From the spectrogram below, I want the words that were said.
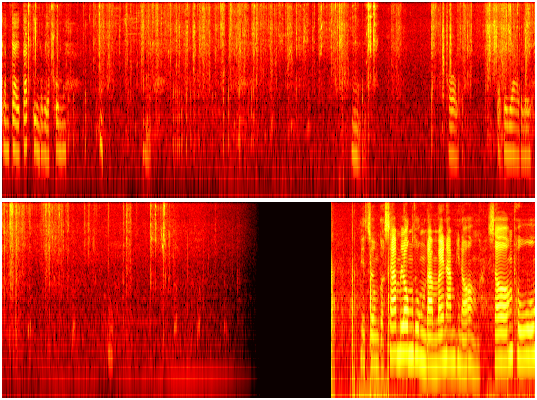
กันไก่ตัดกินกับเบียคมอืมพอแล้วตัดไปยาวไปเลย ยายสมก็ซ้ำลงถุงดำไว้นำพี่น้องสองถุง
